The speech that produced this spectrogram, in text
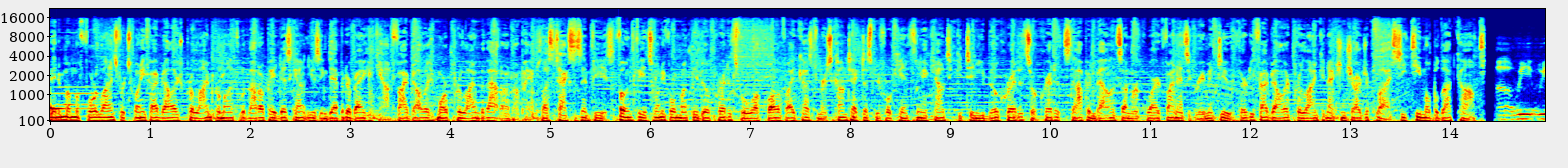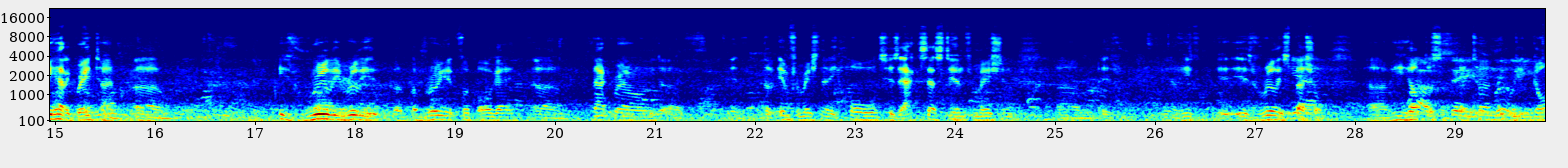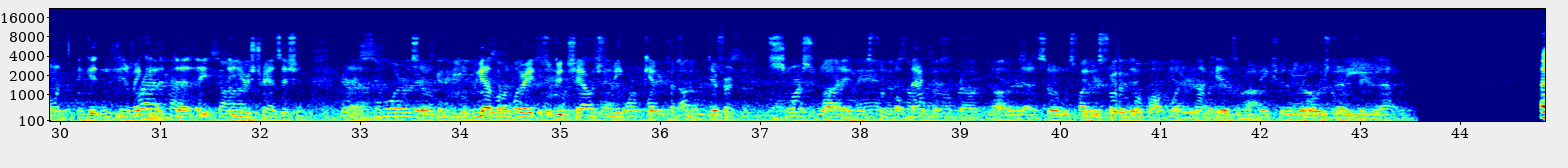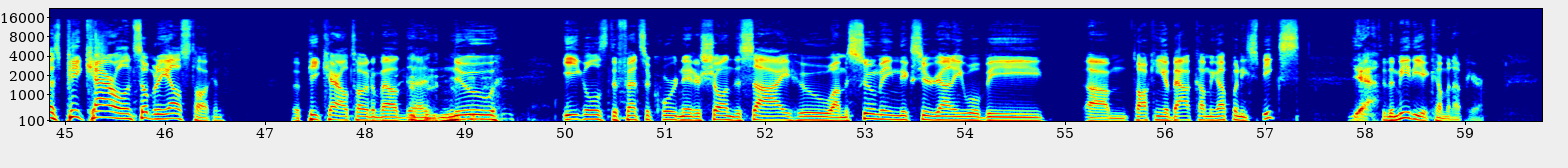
Minimum of four lines for $25 per line per month with auto pay discount using debit or bank account. $5 more per line without auto pay, plus taxes and fees. Phone fee at 24 monthly bill credits for well qualified customers. Contact us before canceling account to continue bill credits or credit stop and balance on required finance agreement due. $35 per line connection charge applies. Ctmobile.com. Uh, we, we had a great time. Um, he's really, really a, a brilliant football guy. Uh, background, uh, the information that he holds, his access to information um, is, you know, he is really special. Um, he helped us a ton get going and getting, you know, making the, the, the year's transition. Uh, so we got along great. It was a good challenge for me. Kemp comes from a different source uh, in his football background, and uh, so it was, it was fun to you know, knock heads and make sure that we're always trying to figure it out. That's Pete Carroll and somebody else talking. But Pete Carroll talking about the new Eagles defensive coordinator Sean Desai, who I'm assuming Nick Sirianni will be um, talking about coming up when he speaks Yeah. to the media coming up here.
